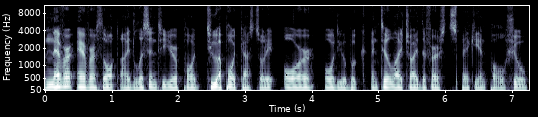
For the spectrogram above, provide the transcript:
Never ever thought I'd listen to your pod to a podcast, sorry, or audiobook until I tried the first Specky and Paul show.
